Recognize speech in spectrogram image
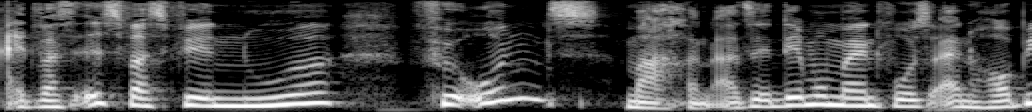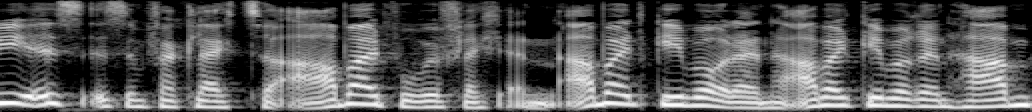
etwas ist, was wir nur für uns machen. Also in dem Moment, wo es ein Hobby ist, ist im Vergleich zur Arbeit, wo wir vielleicht einen Arbeitgeber oder eine Arbeitgeberin haben,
